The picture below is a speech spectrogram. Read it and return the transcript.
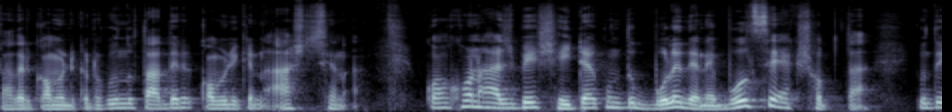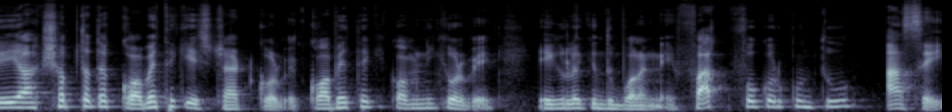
তাদের কমিউনিকেট কিন্তু তাদের কমিউনিকেট আসছে না। কখন আসবে সেইটা কিন্তু বলে দেয়। বলছে এক সপ্তাহ, কিন্তু এই এক সপ্তাহটা কবে থেকে স্টার্ট করবে, কবে থেকে কমিউনিকেট করবে, এগুলো কিন্তু বলেন নেই। ফাঁক ফোকর কিন্তু আছেই।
